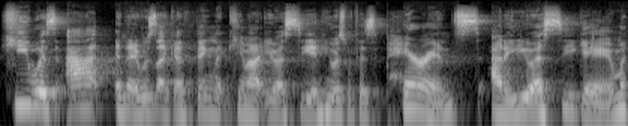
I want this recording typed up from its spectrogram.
he was at, and it was like a thing that came out at USC, and he was with his parents at a USC game.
